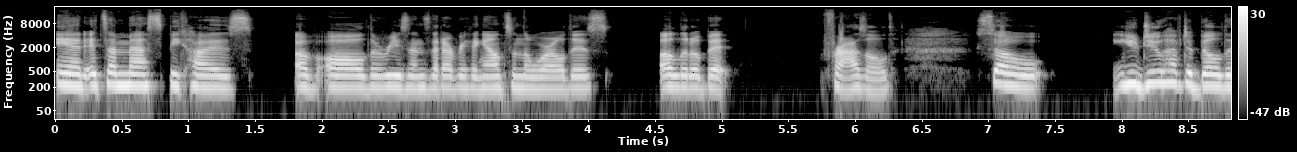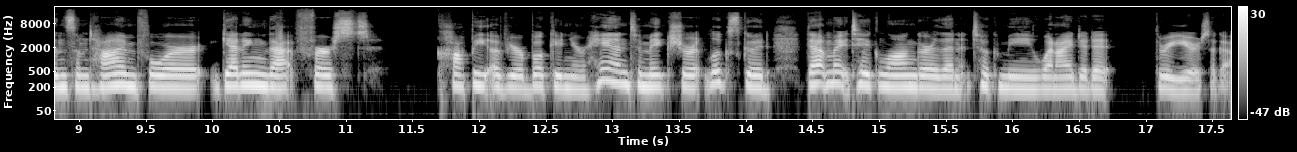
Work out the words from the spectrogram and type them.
And it's a mess because of all the reasons that everything else in the world is a little bit frazzled. So you do have to build in some time for getting that first copy of your book in your hand to make sure it looks good. That might take longer than it took me when I did it 3 years ago.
